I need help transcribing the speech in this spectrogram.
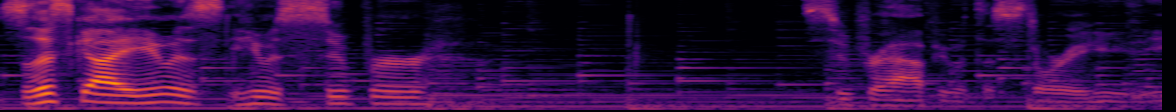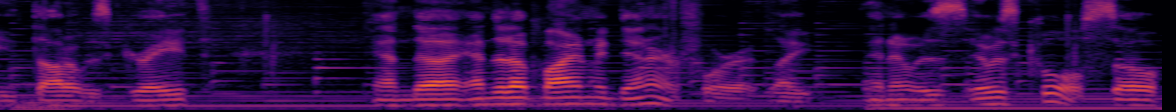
so this guy he was he was super super happy with the story. He, he thought it was great, and uh, ended up buying me dinner for it. Like, and it was it was cool. So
